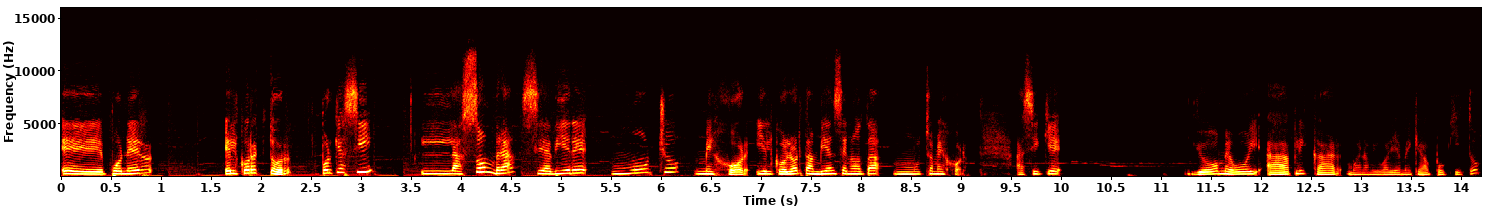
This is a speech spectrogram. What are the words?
eh, poner el corrector porque así la sombra se adhiere mucho mejor y el color también se nota mucho mejor. Así que yo me voy a aplicar, bueno, igual ya me queda poquito.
